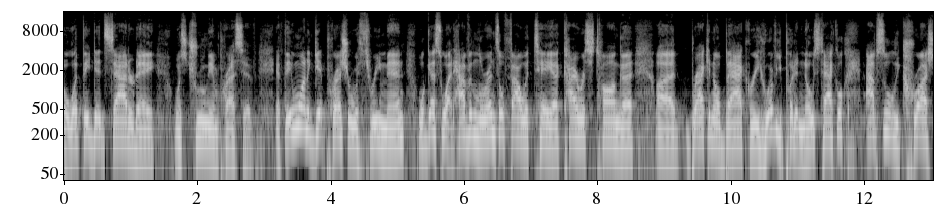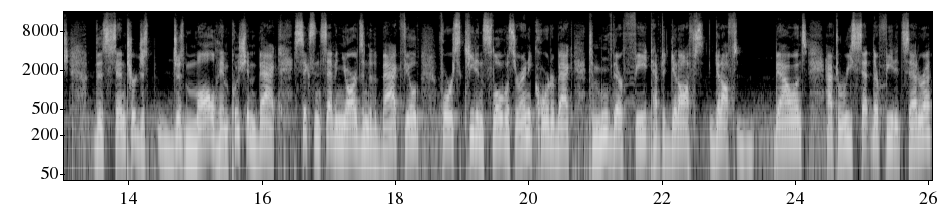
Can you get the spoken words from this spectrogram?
But what they did Saturday was truly impressive. If they want to get pressure with three men, well, guess what? Having Lorenzo Fauatea, Khyiris Tonga, uh, Bracken El-Bakri, whoever you put at nose tackle, absolutely crush the center, just just maul him, push him back six and seven yards into the backfield, force Kedon Slovis or any quarterback to move their feet, have to get off get off balance, have to reset their feet, etc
